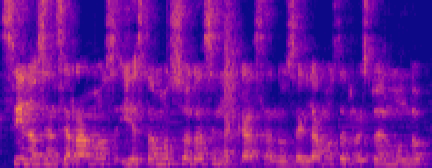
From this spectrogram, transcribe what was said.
Si nos encerramos y estamos solas en la casa, nos aislamos del resto del mundo,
